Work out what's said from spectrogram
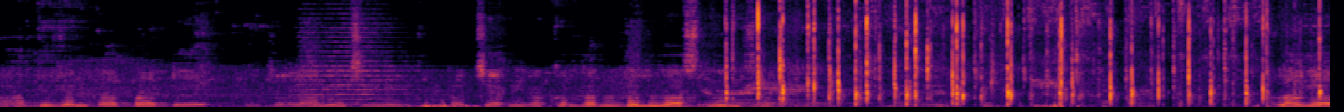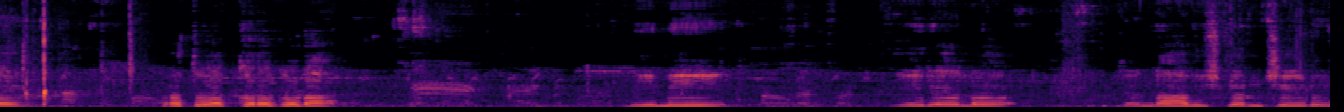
భారతీయ జనతా పార్టీ జిల్లా నుంచి ప్రత్యేకంగా కృతజ్ఞతలు తెలియజేస్తున్నాను సార్. అలాగే ప్రతి ఒక్కరూ కూడా మీ మీ ఏరియాలో జెండా ఆవిష్కరణ చేయడం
